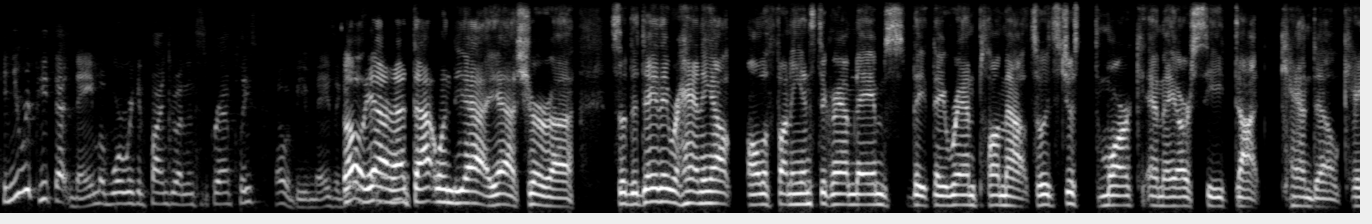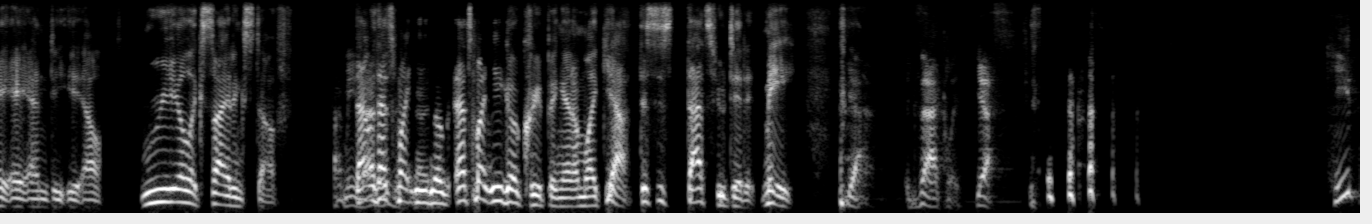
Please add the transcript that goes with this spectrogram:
Can you repeat that name of where we can find you on Instagram, please? That would be amazing. Oh yeah, that that one. Yeah, yeah, sure. Uh, so the day they were handing out all the funny Instagram names, they they ran plumb out. So it's just Marc M A R C dot Kandel K A N D E L. Real exciting stuff. I mean, that, that that's my ego. That's my ego creeping, and I'm like, yeah, this is that's who did it, me. Yeah, exactly. Yes. Keith,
